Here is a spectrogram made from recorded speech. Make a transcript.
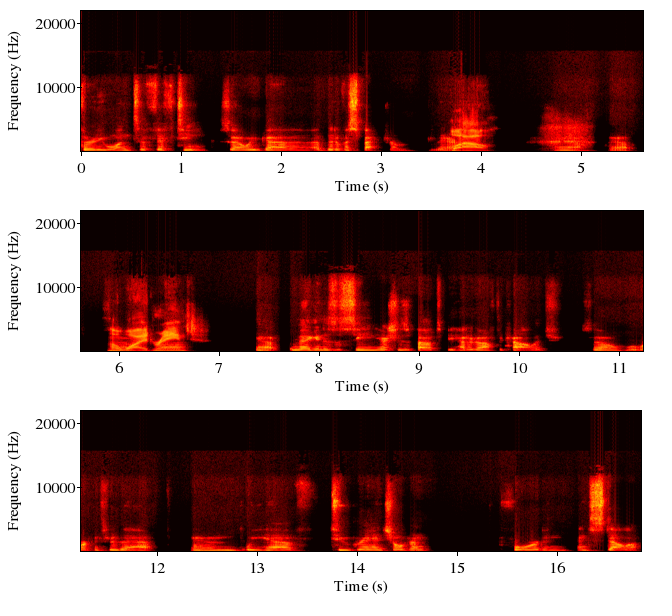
31 to 15. So we've got a, a bit of a spectrum there. Wow. Yeah. Yeah. A wide uh, range. Uh, yeah. Megan is a senior. She's about to be headed off to college. So we're working through that. And we have two grandchildren, Ford and, and Stella.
